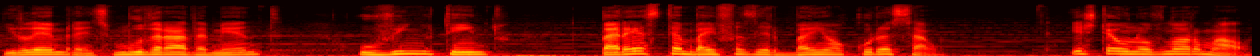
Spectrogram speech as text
E lembrem-se, moderadamente, o vinho tinto parece também fazer bem ao coração. Este é o novo normal.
